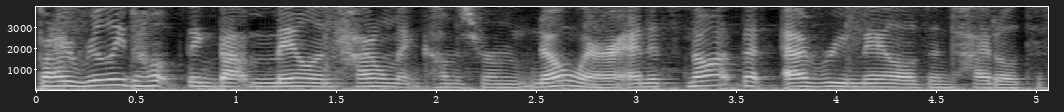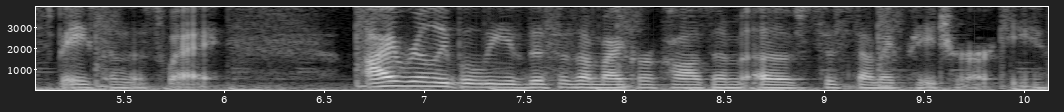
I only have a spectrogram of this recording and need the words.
but I really don't think that male entitlement comes from nowhere. And it's not that every male is entitled to space in this way. I really believe this is a microcosm of systemic patriarchy.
